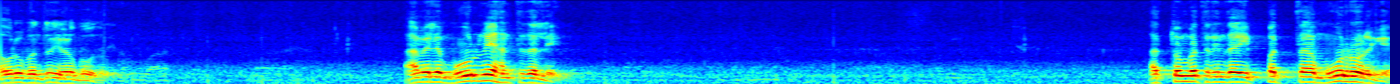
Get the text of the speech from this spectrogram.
ಅವರು ಬಂದು ಹೇಳ್ಬೋದು. ಆಮೇಲೆ ಮೂರನೇ ಹಂತದಲ್ಲಿ ಹತ್ತೊಂಬತ್ತರಿಂದ ಇಪ್ಪತ್ತ ಮೂರರವರೆಗೆ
